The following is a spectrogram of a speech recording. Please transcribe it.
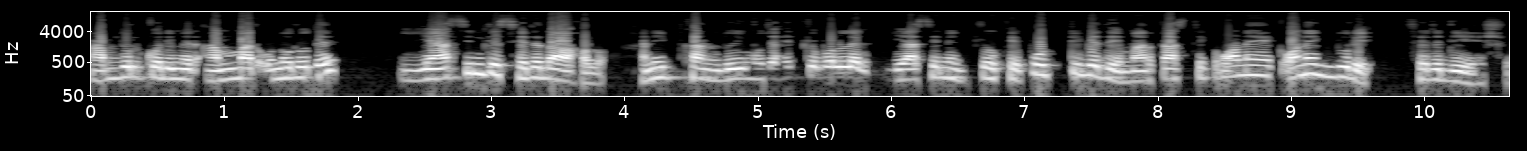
আব্দুল করিমের আম্মার অনুরোধে ইয়াসিনকে ছেড়ে দেওয়া হলো। হানিফ খান দুই মুজাহিদকে বললেন, ইয়াসিনের চোখে পট্টি বেঁধে মার কাছ থেকে অনেক অনেক দূরে ছেড়ে দিয়ে এসো।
